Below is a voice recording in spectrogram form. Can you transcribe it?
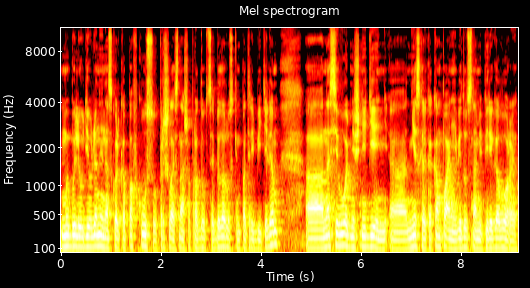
мы были удивлены, насколько по вкусу пришлась наша продукция белорусским потребителям. А, на сегодняшний день а, несколько компаний ведут с нами переговоры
